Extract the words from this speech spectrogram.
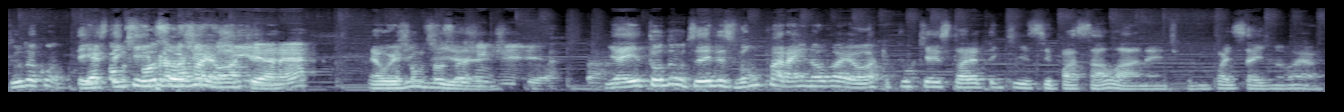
tudo acontece. É tem que ir para Nova York, dia, né? né? É hoje é em dia. Hoje em dia. Tá. E aí todos eles vão parar em Nova York porque a história tem que se passar lá, né? Tipo, não pode sair de Nova York.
